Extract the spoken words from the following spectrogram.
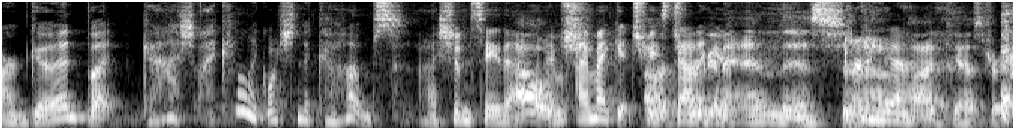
are good, but gosh, I kind of like watching the Cubs. I shouldn't say that. Ouch. I might get chased Ouch. out We're of here. going to end this uh, Yeah. podcast right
